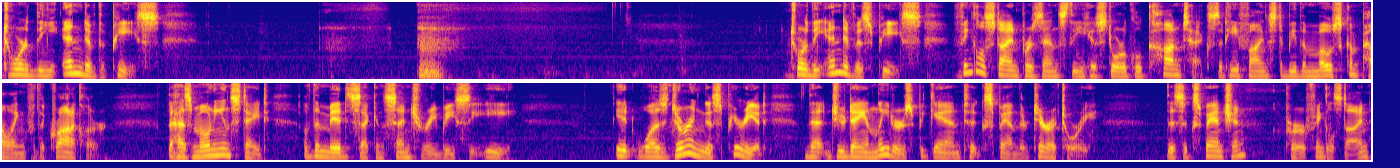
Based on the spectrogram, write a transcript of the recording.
Toward the end of the piece, Toward the end of his piece, Finkelstein presents the historical context that he finds to be the most compelling for the chronicler the Hasmonean state of the mid 2nd century BCE. It was during this period that Judean leaders began to expand their territory. This expansion, per Finkelstein,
